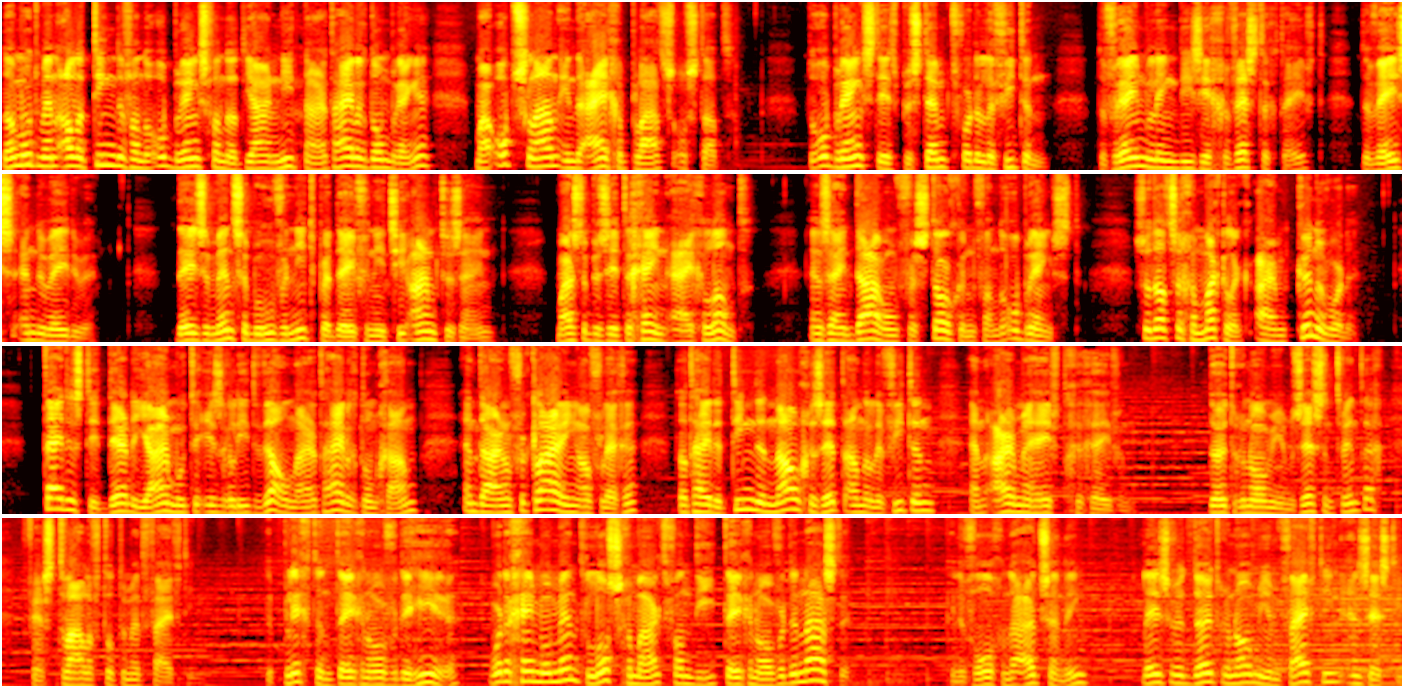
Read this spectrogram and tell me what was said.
Dan moet men alle tiende van de opbrengst van dat jaar niet naar het heiligdom brengen, maar opslaan in de eigen plaats of stad. De opbrengst is bestemd voor de levieten, de vreemdeling die zich gevestigd heeft, de wees en de weduwe. Deze mensen behoeven niet per definitie arm te zijn, maar ze bezitten geen eigen land en zijn daarom verstoken van de opbrengst, zodat ze gemakkelijk arm kunnen worden. Tijdens dit derde jaar moet de Israëliet wel naar het heiligdom gaan en daar een verklaring afleggen dat hij de tiende nauwgezet aan de levieten en armen heeft gegeven. Deuteronomium 26, vers 12 tot en met 15. De plichten tegenover de Here worden geen moment losgemaakt van die tegenover de naaste. In de volgende uitzending lezen we Deuteronomium 15 en 16.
